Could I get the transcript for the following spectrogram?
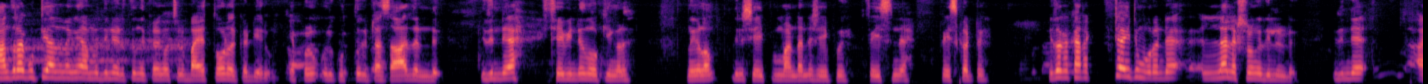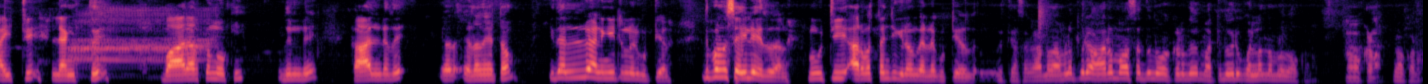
ആന്ധ്ര കുട്ടിയാണെന്നുണ്ടെങ്കിൽ നമ്മൾ ഇതിന്റെ അടുത്ത് നിൽക്കണമെങ്കിൽ കുറച്ച് ഭയത്തോടെ നിൽക്കേണ്ടി വരും. എപ്പോഴും ഒരു കുത്ത് കിട്ടാൻ സാധ്യത ഉണ്ട് ഇതിന്റെ ചെവിന്റെ നോക്കി നിങ്ങൾ നീളം ഇതിന്റെ ഷേപ്പ് മണ്ടന്റെ ഷേപ്പ് ഫേസിന്റെ ഫേസ് കട്ട് ഇതൊക്കെ കറക്റ്റായിട്ട് മുറന്റെ എല്ലാ ലക്ഷണവും ഇതിലുണ്ട്. ഇതിന്റെ ഹൈറ്റ് ലെങ്ത്ത് വാലാർക്കം നോക്കി. ഇതുണ്ട്. കാലിന്റെത് ഇടനേട്ടം. ഇതെല്ലാം അണങ്ങിയിട്ടുള്ളൊരു കുട്ടിയാണ്. ഇതിപ്പോൾ സെയിൽ ചെയ്തതാണ്. നൂറ്റി അറുപത്തഞ്ച് കിലോ വരുന്ന കുട്ടിയാണ് വ്യത്യാസം. കാരണം നമ്മളിപ്പോൾ ഒരു ആറ് മാസത്ത് നോക്കുന്നത് മറ്റേതൊരു കൊല്ലം നമ്മൾ നോക്കണം. നോക്കണം. നോക്കണം.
